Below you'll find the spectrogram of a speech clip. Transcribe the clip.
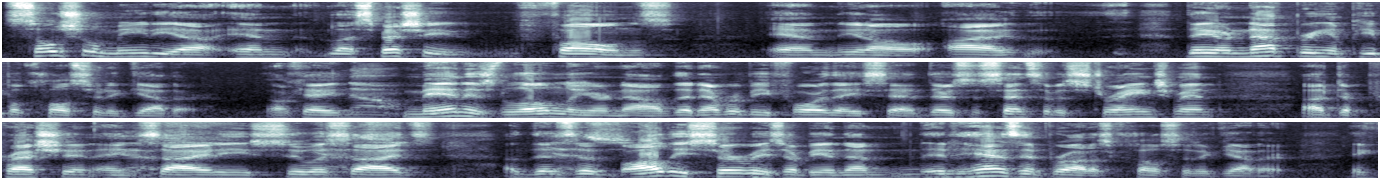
social media and especially phones and you know I they are not bringing people closer together. Okay, No. man is lonelier now than ever before. They said there's a sense of estrangement, uh, depression, anxiety, suicides. Uh, There's Yes. a, all these surveys are being done. It hasn't brought us closer together. It,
